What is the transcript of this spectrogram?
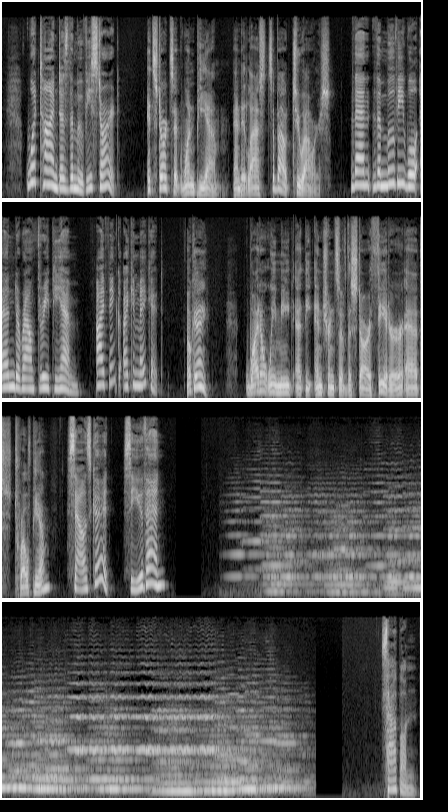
What time does the movie start? It starts at 1 p.m. and it lasts about two hours. Then the movie will end around 3 p.m. I think I can make it. Okay. Why don't we meet at the entrance of the Star Theater at 12 p.m.? Sounds good. See you then. 사번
